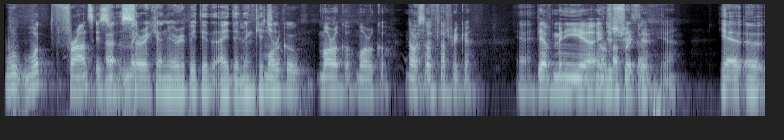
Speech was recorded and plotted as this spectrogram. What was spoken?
w- what France is Uh, ma- sorry, can you repeat it? I didn't catch Morocco. Morocco, Morocco, North Ah, of okay. Africa. Yeah. They have many uh, industries Africa. there. Yeah. Yeah, uh,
